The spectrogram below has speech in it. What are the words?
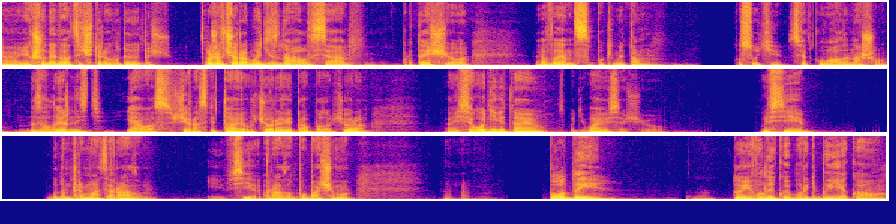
Е, якщо не 24 години, то що? Уже вчора ми дізналися про те, що Венс, поки ми там, по суті, святкували нашу незалежність. Я вас ще раз вітаю. Вчора вітав, позавчора. й Сьогодні вітаю. Сподіваюся, що ми всі будемо триматися разом і всі разом побачимо плоди тої великої боротьби, яка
